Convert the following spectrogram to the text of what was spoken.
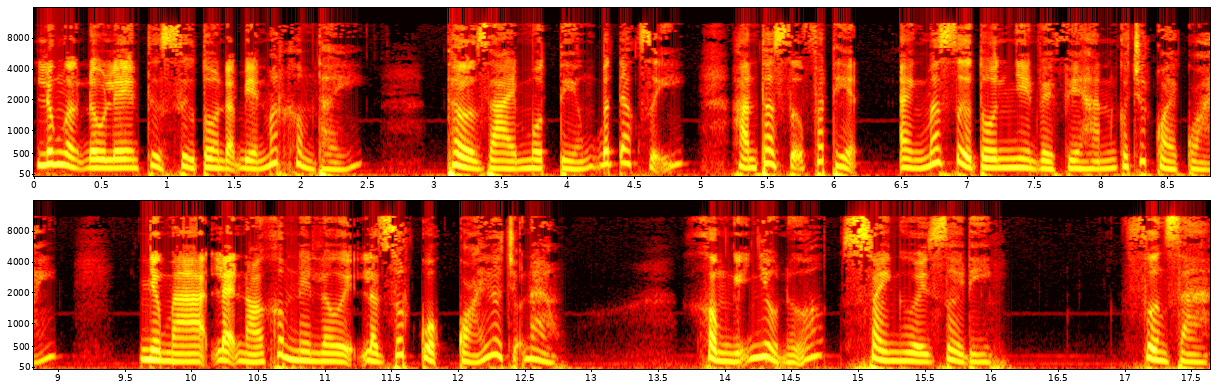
Lúc ngẩng đầu lên thì sư tôn đã biến mất không thấy. Thở dài một tiếng bất đắc dĩ. Hắn thật sự phát hiện, ánh mắt sử tôn nhìn về phía hắn có chút quái quái. Nhưng mà lại nói không nên lời là rốt cuộc quái ở chỗ nào. Không nghĩ nhiều nữa, xoay người rời đi. Phương xa.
